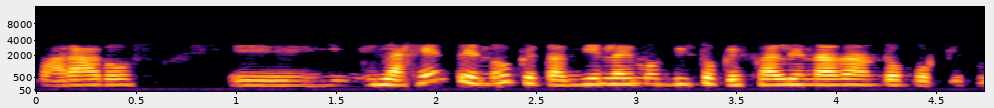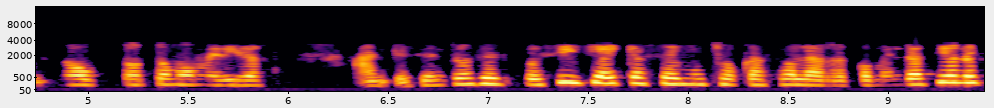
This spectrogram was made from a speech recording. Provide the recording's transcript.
parados eh, y la gente, ¿no? Que también la hemos visto que sale nadando porque pues no no tomó medidas antes. Entonces, pues sí, sí hay que hacer mucho caso a las recomendaciones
